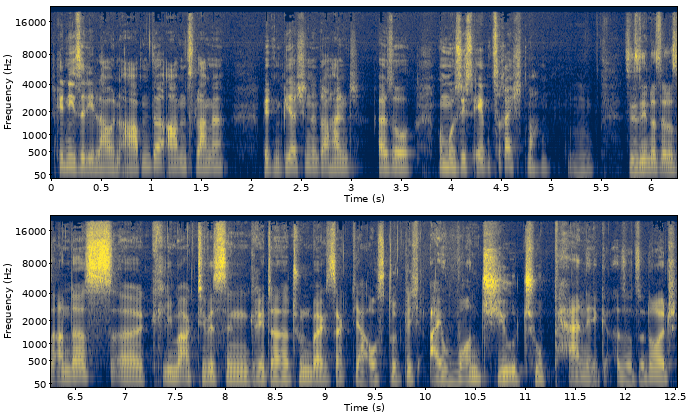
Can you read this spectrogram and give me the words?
Ich genieße die lauen Abende, abends lange mit einem Bierchen in der Hand. Also man muss sich eben zurecht machen. Mhm. Sie sehen das etwas anders. Äh, Klimaaktivistin Greta Thunberg sagt ja ausdrücklich, I want you to panic. Also zu Deutsch,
